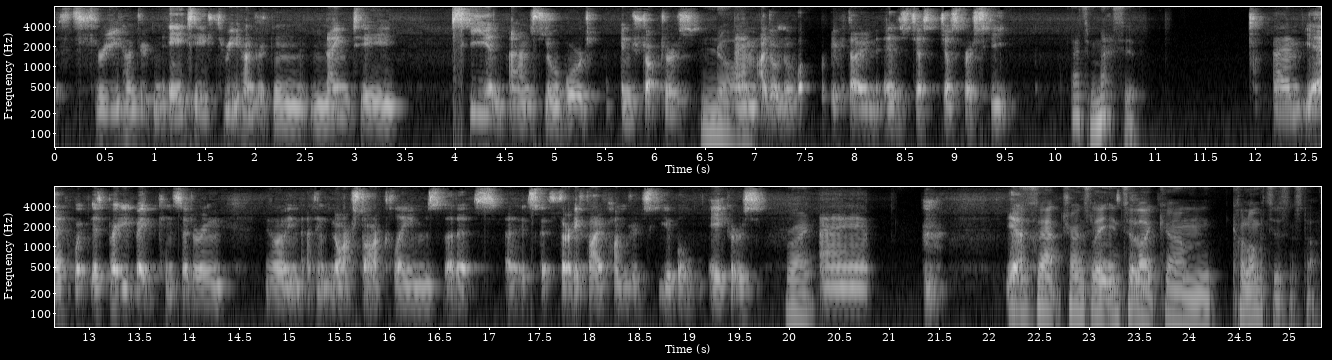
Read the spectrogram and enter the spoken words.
380, 390 ski and, and snowboard instructors. No, Um, I don't know what breakdown is just just for ski. that's massive. Um, yeah, it's pretty big considering. You know, I mean, I think Northstar claims that it's uh, it's got 3,500 skiable acres. Right. Um, What yeah, does that translate into like um kilometers and stuff?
